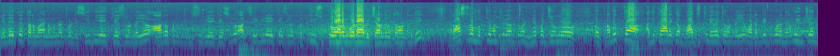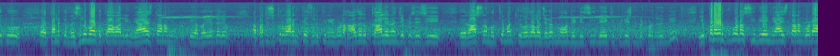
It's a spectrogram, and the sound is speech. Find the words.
ఏదైతే తన ఆయన ఉన్నటువంటి సిబిఐ కేసులు ఉన్నాయో ఆరోపణలు సిబిఐ కేసులు ఆ సిబిఐ కేసులో ప్రతి శుక్రవారం కూడా విచారణ జరుగుతూ ఉంటుంది. రాష్ట్ర ముఖ్యమంత్రిగా ఉన్నటువంటి నేపథ్యంలో ప్రభుత్వ అధికారిక బాధ్యతలు ఏవైతే ఉన్నాయో వాటన్నిటి కూడా నిర్వహించేందుకు తనకు వెసులుబాటు కావాలి న్యాయస్థానం ఏదైతే ప్రతి శుక్రవారం కేసులకి నేను కూడా హాజరు కాలేనని చెప్పేసి రాష్ట్ర ముఖ్యమంత్రి హోదాలో జగన్మోహన్ రెడ్డి సిబిఐకి పిటిషన్ పెట్టుకోవడం జరిగింది. ఇప్పటివరకు కూడా సిబిఐ న్యాయస్థానం కూడా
